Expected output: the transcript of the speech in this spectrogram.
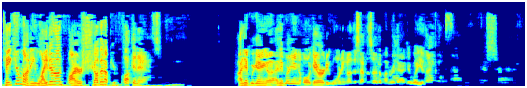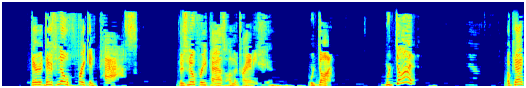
Take your money, light it on fire, shove it up your fucking ass. I think we're getting a, I think we're getting a vulgarity warning on this episode of Unredacted. What do you think? think so. Sure. There, there's no freaking pass. There's no free pass on the tranny shit. We're done. We're done. Okay?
